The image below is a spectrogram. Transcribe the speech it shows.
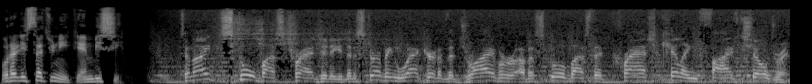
Ora gli Stati Uniti, NBC. Tonight, school bus tragedy. The disturbing record of the driver of a school bus that crashed, killing five children.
